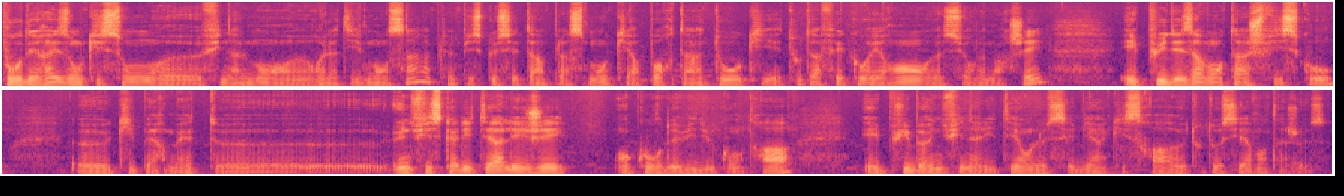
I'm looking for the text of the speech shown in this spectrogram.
pour des raisons qui sont euh, finalement euh, relativement simples, puisque c'est un placement qui apporte un taux qui est tout à fait cohérent euh, sur le marché, et puis des avantages fiscaux qui permettent une fiscalité allégée en cours de vie du contrat, et puis ben, une finalité, on le sait bien, qui sera tout aussi avantageuse.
